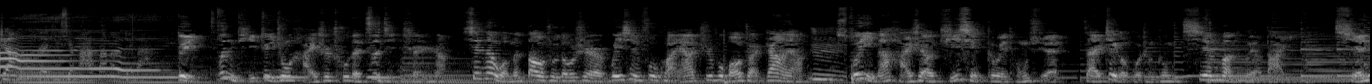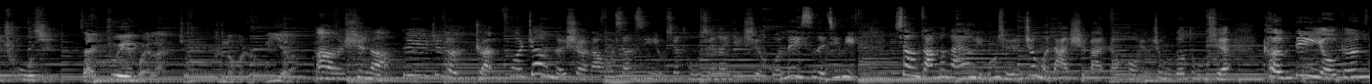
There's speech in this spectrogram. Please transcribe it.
这样子的这些麻烦了，对吧？对，问题最终还是出在自己身上。现在我们到处都是微信付款呀、支付宝转账呀，嗯，所以呢，还是要提醒各位同学，在这个过程中千万不要大意，钱出去再追回来就不是那么容易了。嗯，是呢。对于这个转错账的事儿呢，我相信有些同学呢也是有过类似的经历。像咱们南阳理工学院这么大是吧？然后有这么多同学，肯定有跟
